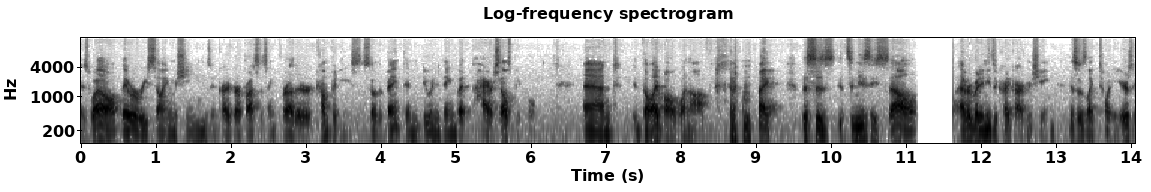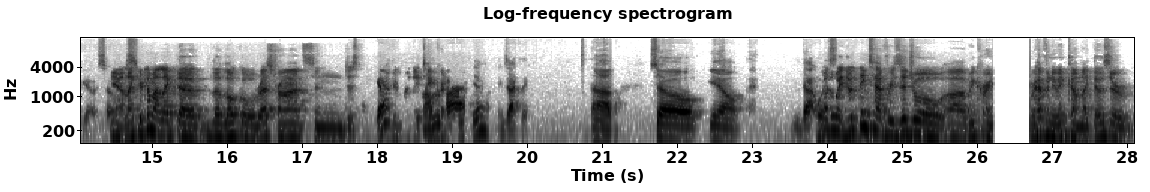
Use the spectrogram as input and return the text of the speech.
as well. They were reselling machines and credit card processing for other companies. So the bank didn't do anything but hire salespeople and the light bulb went off. And I'm like, this is it's an easy sell. Everybody needs a credit card machine. This was like 20 years ago. So yeah, like you're talking about like the the local restaurants and just yeah, everywhere they take credit. yeah, exactly. Uh, so you know that was. By the way, those things have residual uh, recurring revenue income. Like those are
